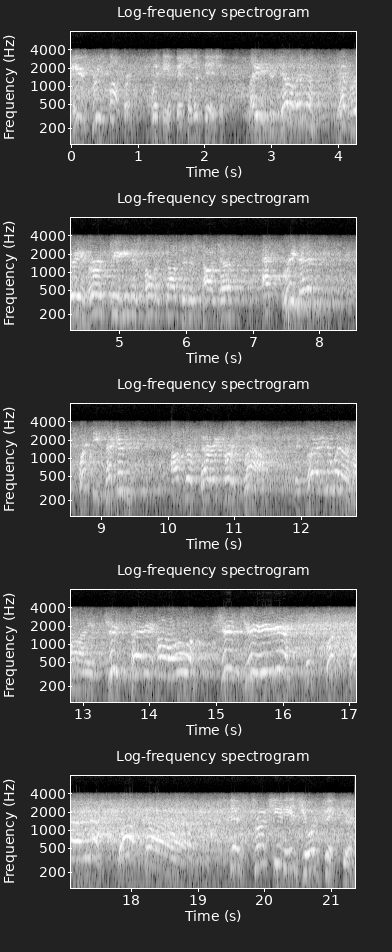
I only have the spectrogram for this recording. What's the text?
Here's Bruce Buffer with the official decision. Ladies and gentlemen, referee Herb Dean has called a stop to this contest at 3 minutes, 20 seconds of the very first round, declaring the winner by TKO Shinji Destruction Walker. Destruction is your victor.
